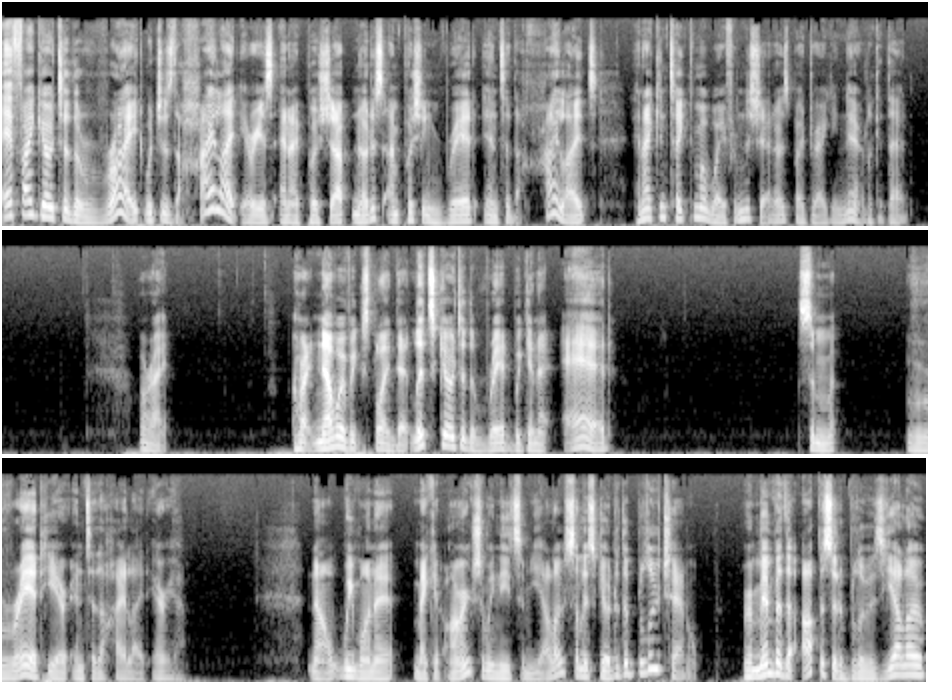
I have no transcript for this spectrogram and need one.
If I go to the right, which is the highlight areas, and I push up, notice I'm pushing red into the highlights, and I can take them away from the shadows by dragging there. Look at that. All right. All right, now we've explained that. Let's go to the red. We're going to add some red here into the highlight area. Now we want to make it orange, so we need some yellow. So let's go to the blue channel. Remember the opposite of blue is yellow,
